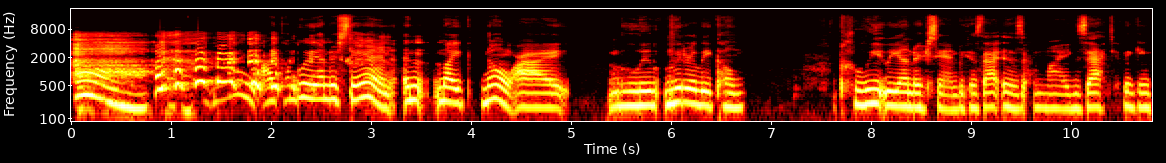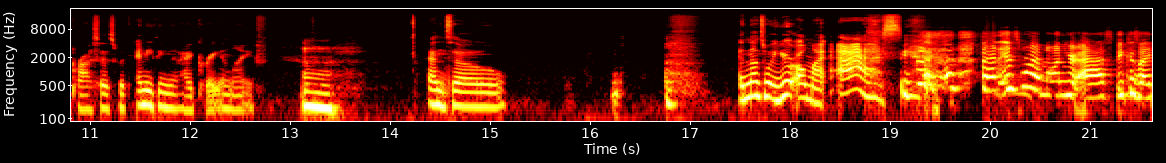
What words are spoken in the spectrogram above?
no, I completely understand, and like, no, I li- literally come completely understand because that is my exact thinking process with anything that I create in life. Mm. And so, and that's why you're on my ass. that is why I'm on your ass because I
